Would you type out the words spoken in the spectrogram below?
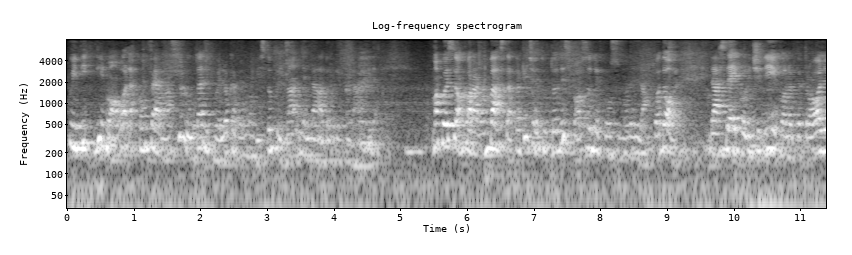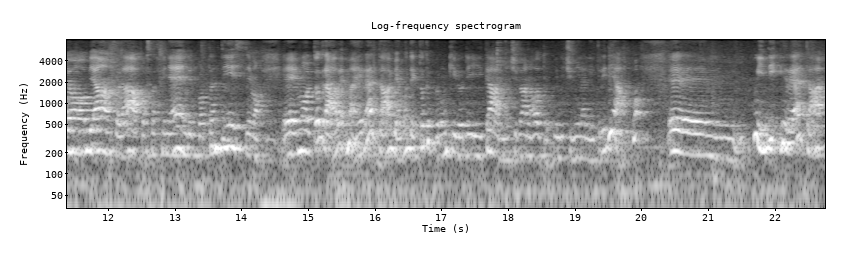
Quindi di nuovo la conferma assoluta di quello che abbiamo visto prima nella doppia piramide. Ma questo ancora non basta perché c'è tutto il discorso del consumo dell'acqua, dove da secoli ci dicono il petrolio bianco, l'acqua sta finendo, importantissimo, è molto grave, ma in realtà abbiamo detto che per un chilo di carne ci vanno oltre 15.000 litri di acqua, ehm, quindi in realtà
